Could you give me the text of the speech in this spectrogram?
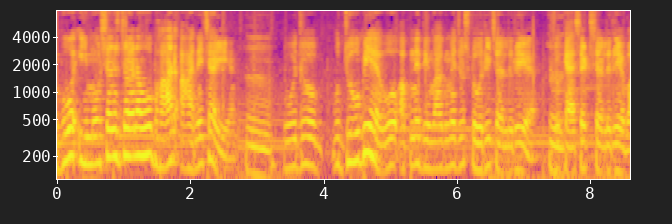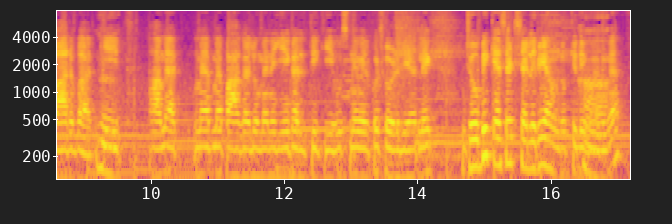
वो इमोशंस जो है ना वो बाहर आने चाहिए। हम्म। वो जो वो जो भी है वो अपने दिमाग में जो स्टोरी चल रही है जो कैसेट चल रही है बार बार कि हाँ मैं मैं मैं पागल हूँ मैंने ये गलती की उसने मेरे को छोड़ दिया। लाइक जो भी कैसेट चल रही है हम लोग के दिमाग हाँ। में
